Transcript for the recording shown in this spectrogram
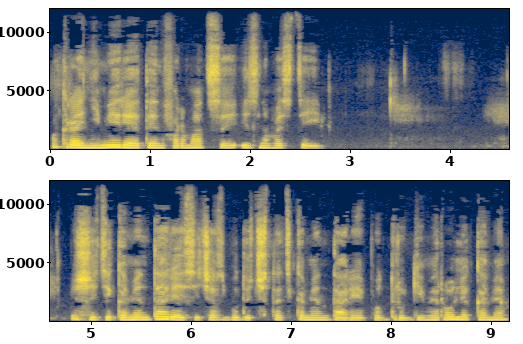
По крайней мере, это информация из новостей. Пишите комментарии, сейчас буду читать комментарии под другими роликами.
